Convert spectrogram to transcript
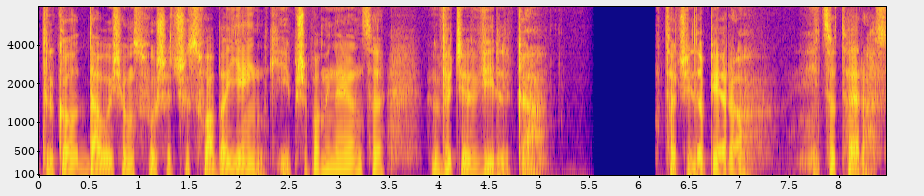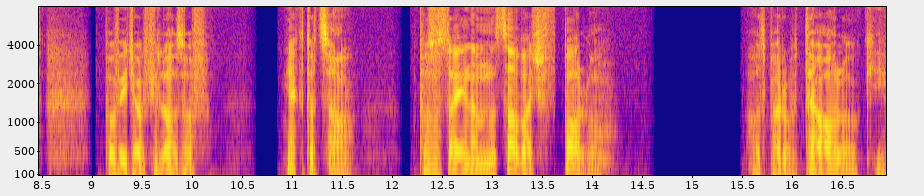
tylko dały się słyszeć słabe jęki, przypominające wycie wilka. Co ci dopiero? I co teraz? powiedział filozof. Jak to co? Pozostaje nam nocować w polu. Odparł teolog i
